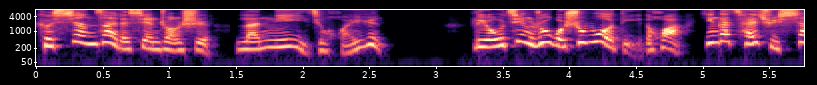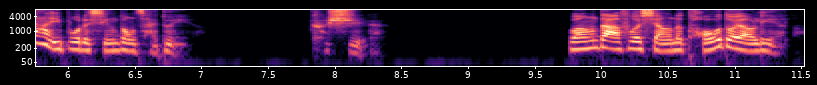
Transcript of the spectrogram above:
可现在的现状是，兰妮已经怀孕，柳静如果是卧底的话，应该采取下一步的行动才对呀。可是，王大富想的头都要裂了，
